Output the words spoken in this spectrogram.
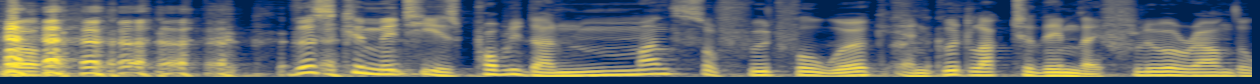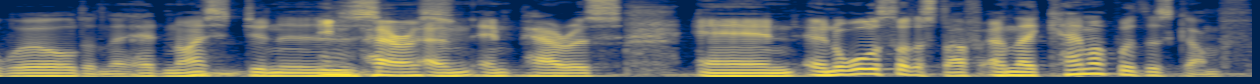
Well, this committee has probably done months of fruitful work, and good luck to them. They flew around the world and they had nice dinners In Paris. and in Paris, and and all this sort of stuff. And they came up with this gumph.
